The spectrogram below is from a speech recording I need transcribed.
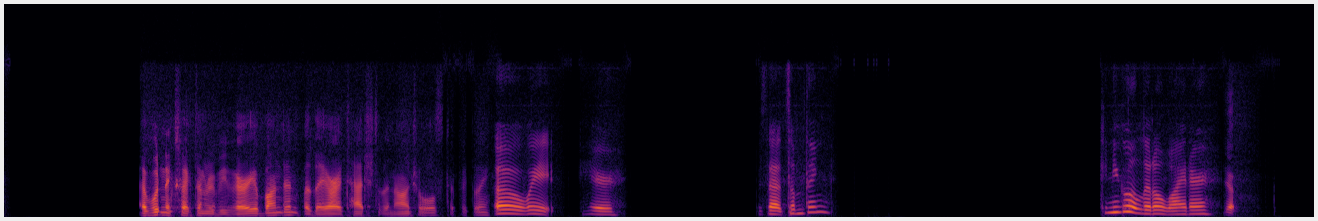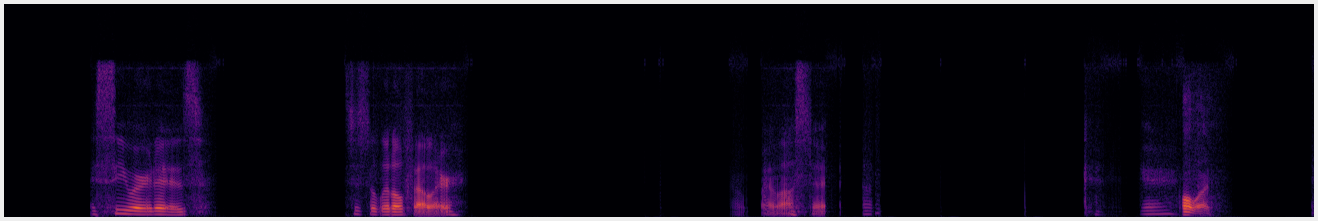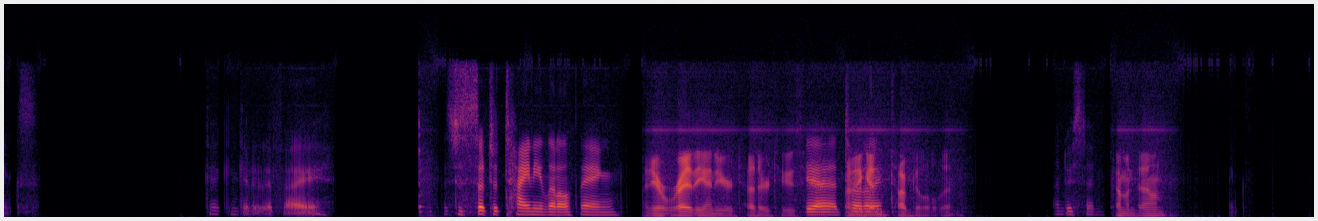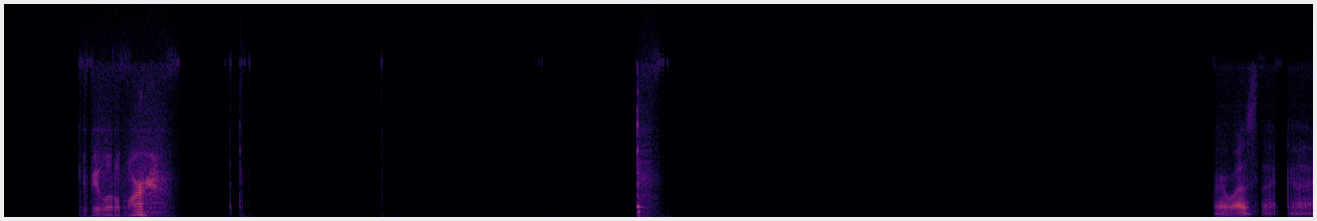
I wouldn't expect them to be very abundant, but they are attached to the nodules typically. Oh, wait, here. Is that something? Can you go a little wider? Yep. I see where it is. It's just a little feller. Oh, I lost it. Oh. Okay, here. Pull line. Thanks. think I can get it if I... It's just such a tiny little thing. And you're right at the end of your tether too, so Yeah, you're kind of totally. getting tugged a little bit, Understood. coming down. Thanks. Give you a little more. Where was that guy?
